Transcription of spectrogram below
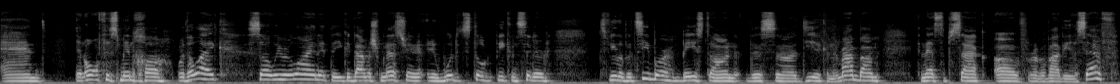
and an office mincha or the like. So we rely on it that you could damish from and it would still be considered tefillah b'tzibur based on this uh, diak in the Rambam, and that's the psak of Rav Ovadia Yosef.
